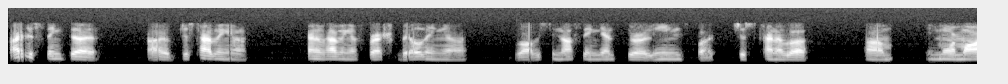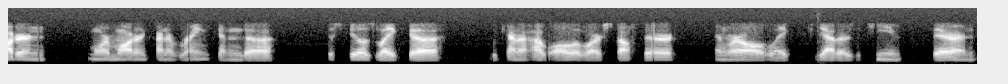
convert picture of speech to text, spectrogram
I just think that uh, just having a kind of having a fresh building obviously nothing against New Orleans, but just kind of a um, more modern, more modern kind of rink, and uh, just feels like uh, we kind of have all of our stuff there, and we're all like together as a team there, and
